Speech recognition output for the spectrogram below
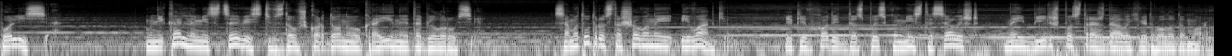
Полісся унікальна місцевість вздовж кордону України та Білорусі. Саме тут розташований Іванків, який входить до списку міст і селищ найбільш постраждалих від голодомору.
